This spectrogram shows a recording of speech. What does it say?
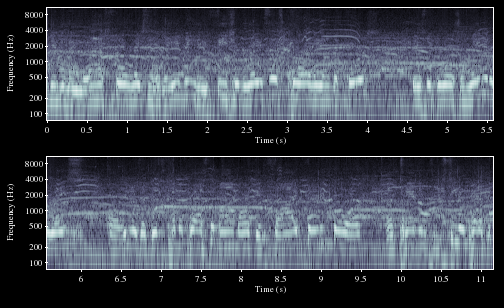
We into the last four races of the evening, the featured races currently on the course. Is the girls' rated race. Our leaders have just come across the mile mark in 534, a tandem from Cedar Park of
